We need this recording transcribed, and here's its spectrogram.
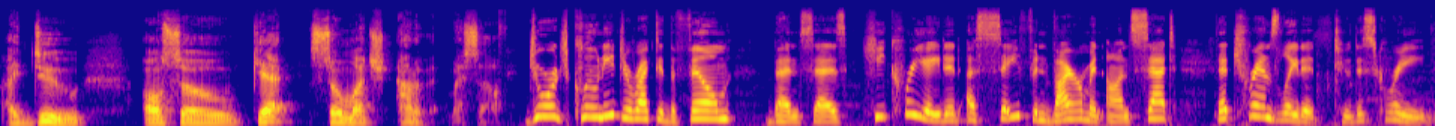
I do also get so much out of it myself. George Clooney directed the film. Ben says he created a safe environment on set that translated to the screen.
